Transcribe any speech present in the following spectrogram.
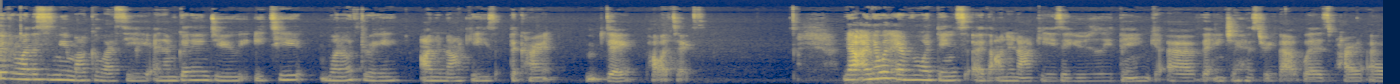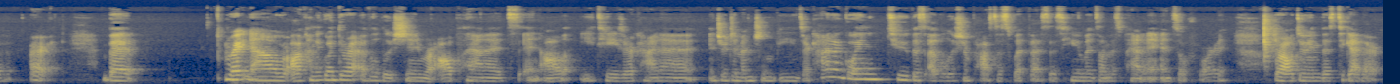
Hi everyone, this is me, Makalesi, and I'm going to do ET 103 Anunnaki's The Current Day Politics. Now, I know when everyone thinks of the Anunnakis, they usually think of the ancient history that was part of Earth. But right now, we're all kind of going through our evolution. We're all planets and all ETs are kind of interdimensional beings, are kind of going to this evolution process with us as humans on this planet and so forth. We're all doing this together.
